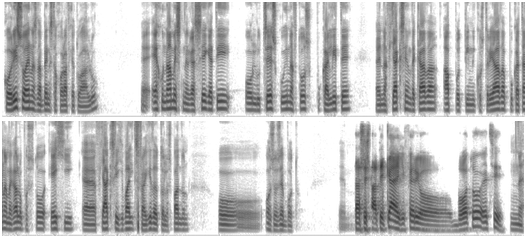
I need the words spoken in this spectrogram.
χωρίς ο ένας να μπαίνει στα χωράφια του άλλου ε, έχουν άμεση συνεργασία γιατί ο Λουτσέσκου είναι αυτός που καλείται ε, να φτιάξει ενδεκάδα από την 23 που κατά ένα μεγάλο ποσοστό έχει ε, φτιάξει, έχει βάλει τη σφραγίδα του τέλος πάντων ο, ο Ζωζέ Μπότο. Ε, Τα συστατικά έχει φέρει ο Μπότο, έτσι. ναι.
